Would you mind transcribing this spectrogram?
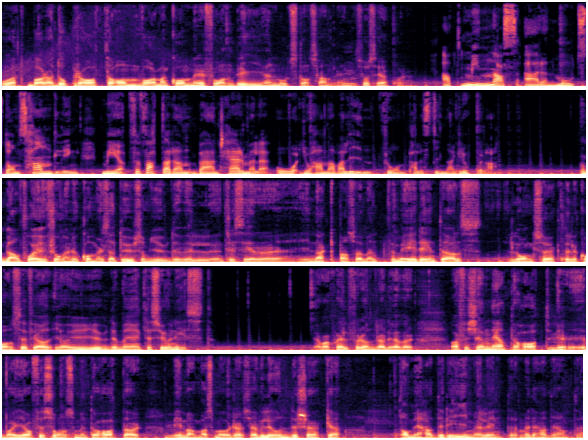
Och att bara då prata om var man kommer ifrån blir ju en motståndshandling. Mm. Så ser jag på det. Att minnas är en motståndshandling med författaren Bernt Hermele och Johanna Wallin från Palestinagrupperna. Ibland får jag ju frågan hur kommer det sig att du som jude vill intressera dig i Nakba? Men för mig är det inte alls långsökt eller konstigt för jag, jag är ju jude men jag är inte sionist. Jag var själv förundrad över varför känner jag inte hat? Mm. Eh, Vad är jag för son som inte hatar min mammas mördare? Så jag ville undersöka om jag hade det i mig eller inte, men det hade jag inte.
